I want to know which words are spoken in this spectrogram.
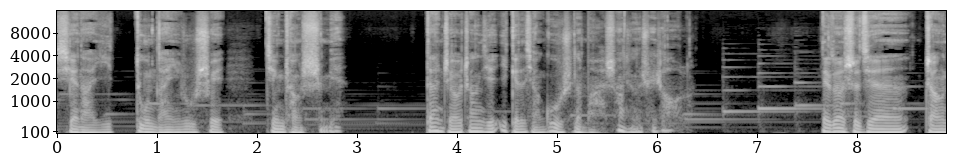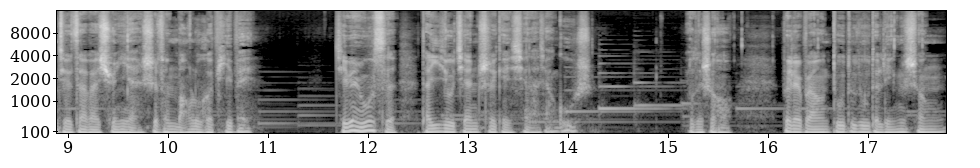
谢娜一度难以入睡，经常失眠，但只要张杰一给她讲故事，她马上就能睡着了。那段时间，张杰在外巡演，十分忙碌和疲惫，即便如此，他依旧坚持给谢娜讲故事。有的时候，为了不让嘟嘟嘟的铃声。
